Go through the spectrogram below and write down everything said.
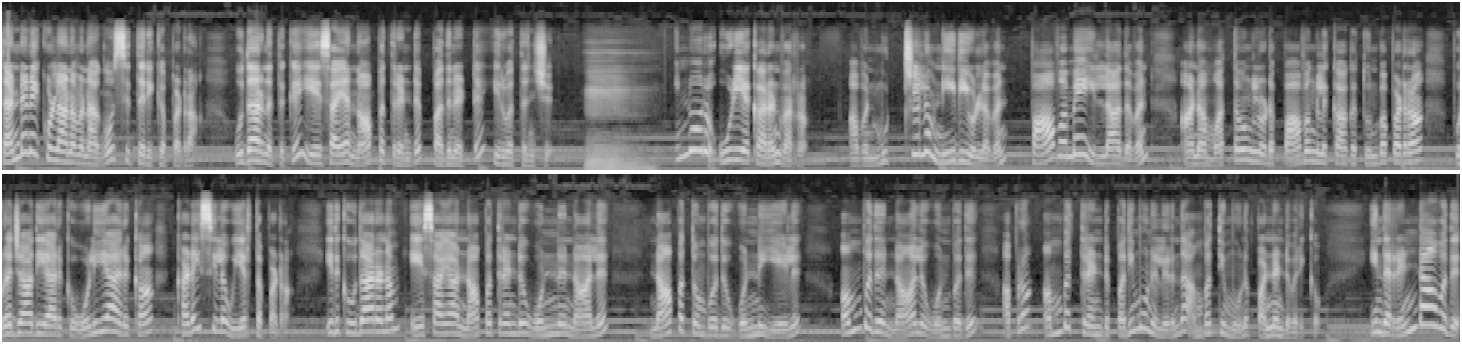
தண்டனைக்குள்ளானவனாகவும் சித்தரிக்கப்படுறான். உதாரணத்துக்கு ஏசாயா நாற்பத்தி ரெண்டு பதினெட்டு இருபத்தஞ்சு. இன்னொரு ஊழியக்காரன் வர்றான். அவன் முற்றிலும் நீதியுள்ளவன் பாவமே இல்லாதவன் ஆனா மத்தவங்களோட பாவங்களுக்காக துன்பப்படுறான் புறஜாதியாருக்கு ஒளியா இருக்கான் கடைசில உயர்த்தப்படுறான். இதுக்கு உதாரணம் ஏசாயா நாற்பத்தி ரெண்டு ஒன்னு நாலு நாற்பத்தொம்பது ஒன்னு ஏழு ஐம்பது நாலு ஒன்பது அப்புறம் ஐம்பத்தி ரெண்டு பதிமூணுலேருந்து ஐம்பத்தி மூணு பன்னெண்டு வரைக்கும். இந்த ரெண்டாவது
